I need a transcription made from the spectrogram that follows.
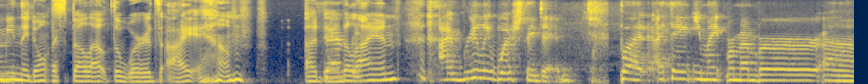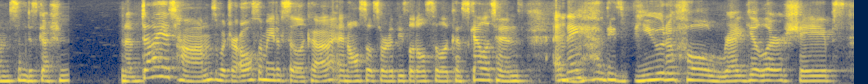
Um, mean they don't spell out the words "I am a dandelion"? I really wish they did. But I think you might remember um, some discussion of diatoms, which are also made of silica and also sort of these little silica skeletons. And they have these beautiful regular shapes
